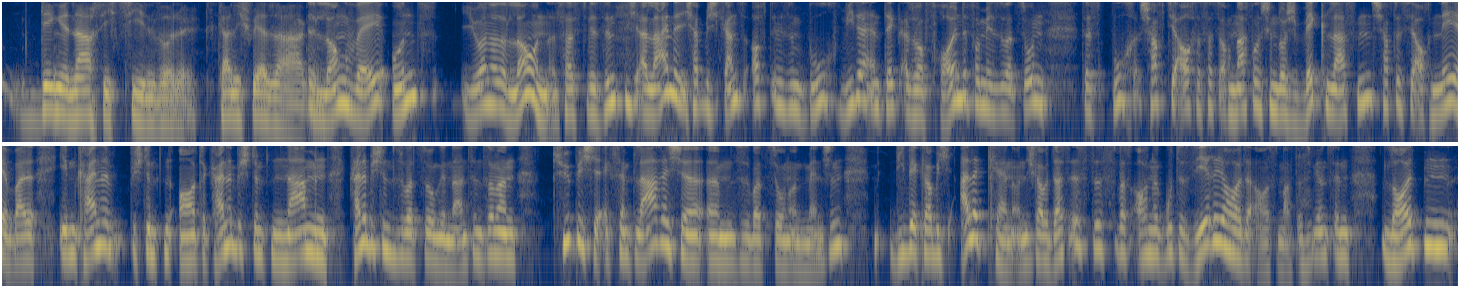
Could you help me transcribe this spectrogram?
Dinge nach sich ziehen würde. Kann ich schwer sagen. A long way und You are not alone. Das heißt, wir sind nicht alleine. Ich habe mich ganz oft in diesem Buch wiederentdeckt, also Freunde von mir, Situationen. Das Buch schafft ja auch, das heißt auch im durch Weglassen, schafft es ja auch Nähe, weil eben keine bestimmten Orte, keine bestimmten Namen, keine bestimmten Situationen genannt sind, sondern typische, exemplarische ähm, Situationen und Menschen, die wir, glaube ich, alle kennen. Und ich glaube, das ist es, was auch eine gute Serie heute ausmacht, dass wir uns in Leuten,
